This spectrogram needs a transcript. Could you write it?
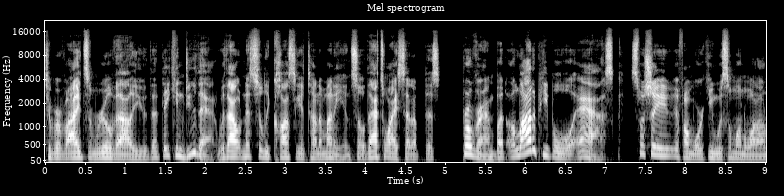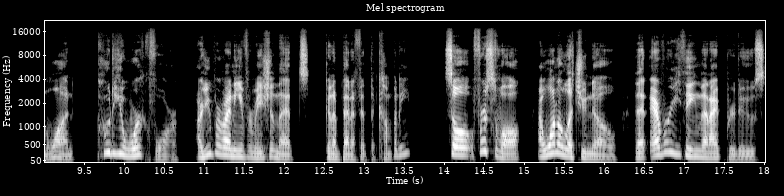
to provide some real value that they can do that without necessarily costing a ton of money. And so that's why I set up this program. But a lot of people will ask, especially if I'm working with someone one on one, who do you work for? Are you providing information that's going to benefit the company? So, first of all, I want to let you know that everything that I produce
